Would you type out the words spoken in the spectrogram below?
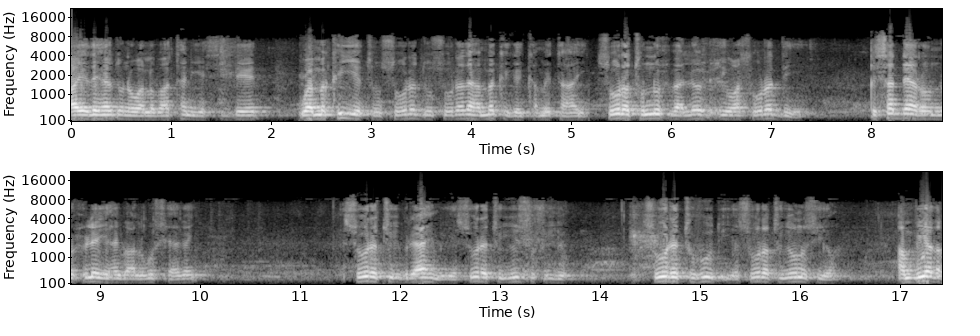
آية هذونا واللباطا يسديد ومكية سورة سورة مكية كمتاي سورة النوح باللوحي وسورة دي. qiso dheer oo nuux leeyahay baa lagu sheegay. Suuratu ibraahim iyo suuratu yuusuf iyo suuratu huud iyo suuratu yunus iyo ambiyada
